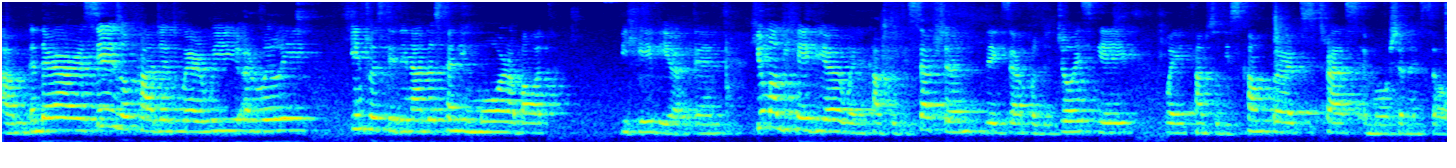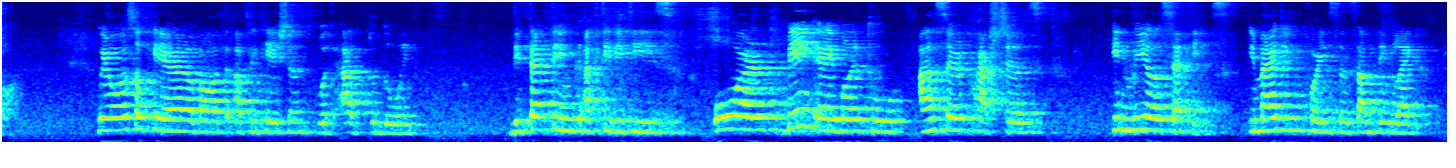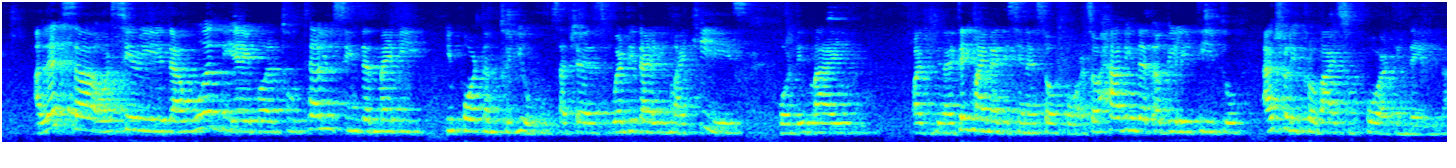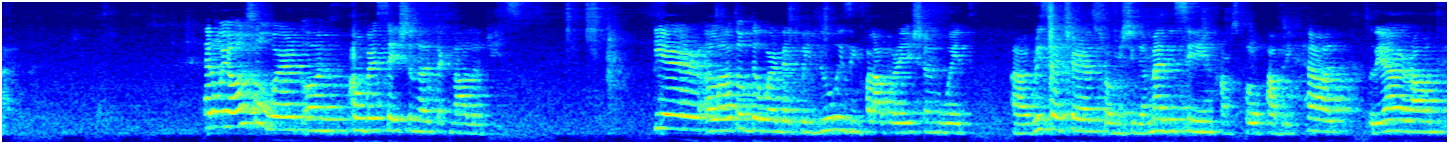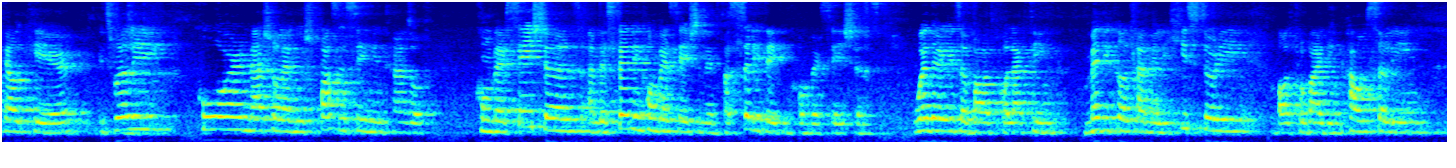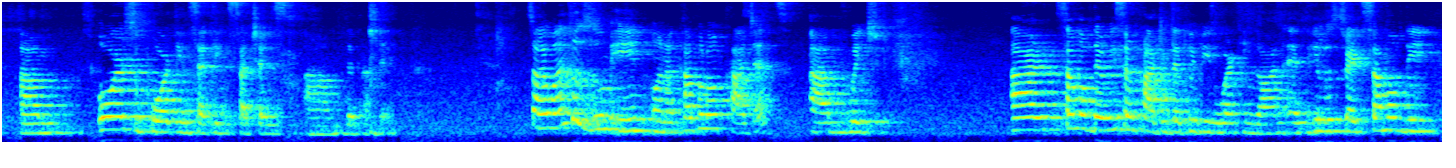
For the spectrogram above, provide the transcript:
Um, and there are a series of projects where we are really interested in understanding more about behavior and human behavior when it comes to deception, the example that Joyce gave, when it comes to discomfort, stress, emotion, and so on. We also care about applications that have to do with detecting activities or being able to answer questions in real settings. Imagine, for instance, something like Alexa or Siri that would be able to tell you things that might be important to you, such as where did I leave my keys, or did my did I take my medicine and so forth. So having that ability to actually provide support in daily life. And we also work on conversational technologies. Here, a lot of the work that we do is in collaboration with uh, researchers from Michigan Medicine, from School of Public Health, so they are around healthcare. It's really core natural language processing in terms of conversations, understanding conversation and facilitating conversations, whether it's about collecting medical family history, about providing counseling, um, or support in settings such as um, the pandemic. So I want to zoom in on a couple of projects, um, which are some of the recent projects that we've been working on and illustrate some of the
